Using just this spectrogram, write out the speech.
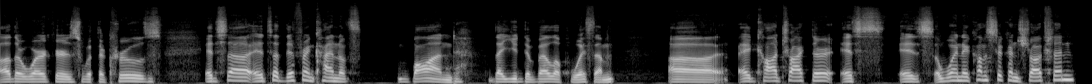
other workers with the crews it's a it's a different kind of bond that you develop with them. Uh, a contractor is is when it comes to construction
